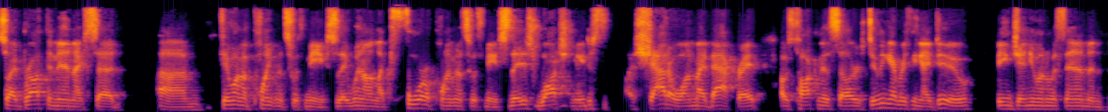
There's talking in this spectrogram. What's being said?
So I brought them in. I said, um, they want appointments with me. So they went on like four appointments with me. So they just watched me, just a shadow on my back, right? I was talking to the sellers, doing everything I do, being genuine with them and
